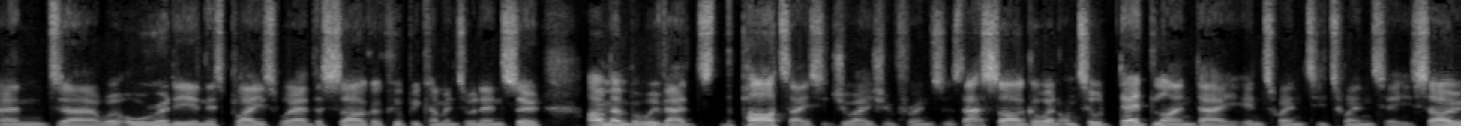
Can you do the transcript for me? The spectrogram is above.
and uh, we're already in this place where the saga could be coming to an end soon. I remember we've had the Partey situation, for instance. That saga went until deadline day in 2020. So so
